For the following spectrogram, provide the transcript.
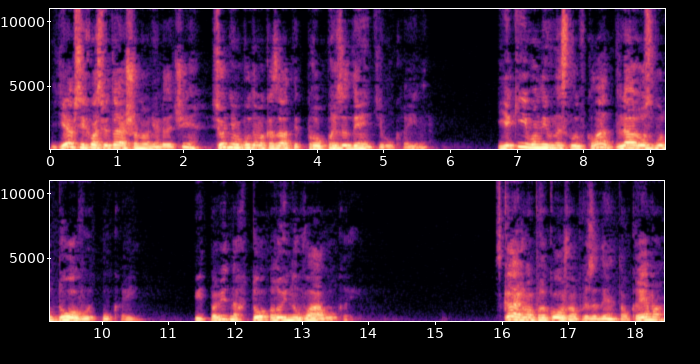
Я всіх вас вітаю, шановні глядачі. Сьогодні ми будемо казати про президентів України який вони внесли вклад для розбудови України. І, відповідно, хто руйнував Україну. Скажемо про кожного президента окремо,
